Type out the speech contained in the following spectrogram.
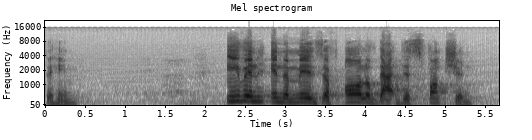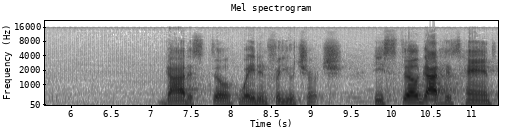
to him. Even in the midst of all of that dysfunction, God is still waiting for you, church. He's still got his hand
